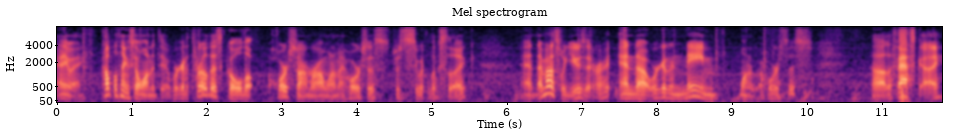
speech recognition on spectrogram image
anyway, a couple things I want to do. We're going to throw this gold horse armor on one of my horses just to see what it looks like. And I might as well use it, right? And uh, we're going to name one of our horses. Uh, the fast guy,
